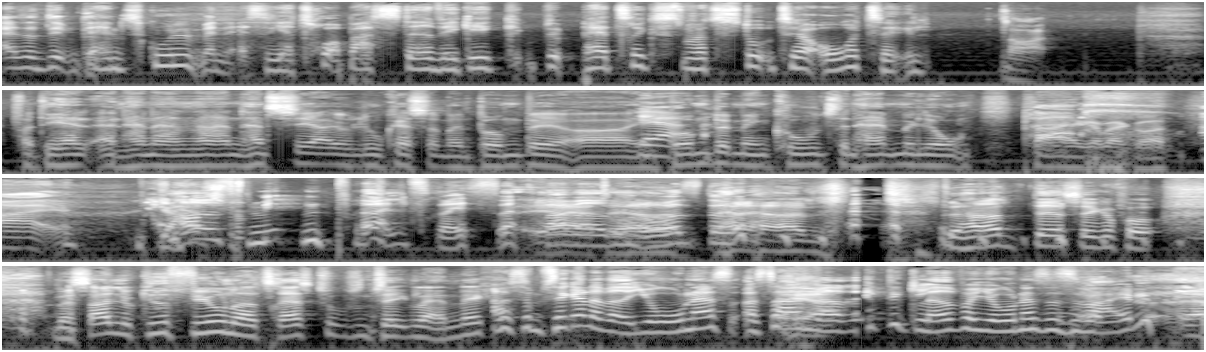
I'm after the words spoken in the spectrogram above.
altså det, han skulle, men altså jeg tror bare stadigvæk ikke, Patrick var stod til at overtale. Nej. Fordi han, han, han, han, han ser jo Lukas som en bombe, og en Ja. bombe med en kugle til en halv million plejer ikke at være godt. Ej, Jeg havde sp- smitten på 50, så ja, været det den havde, han, det, havde han, det havde han, det er jeg sikker på. Men så har han jo givet 450.000 til en eller anden, ikke? Og som sikkert har været Jonas, og så har han Ja. været rigtig glad på Jonas' vegne. Ja,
